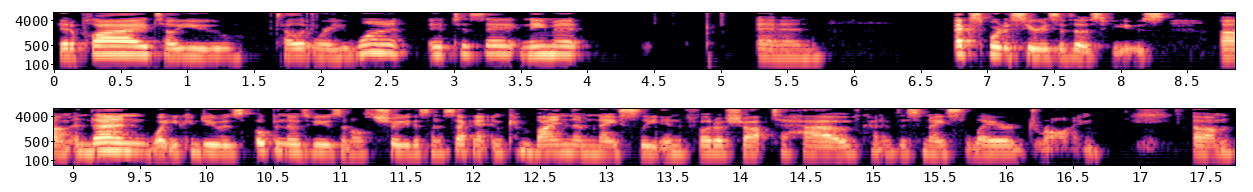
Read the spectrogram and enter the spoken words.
Hit apply, tell you, tell it where you want it to say, name it, and export a series of those views. Um, and then what you can do is open those views, and I'll show you this in a second, and combine them nicely in Photoshop to have kind of this nice layered drawing. Um,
